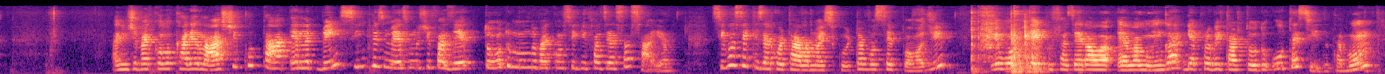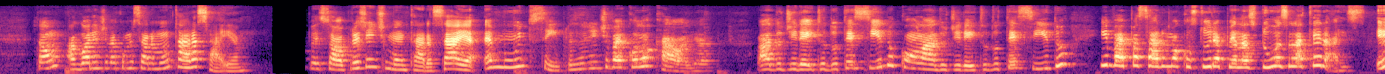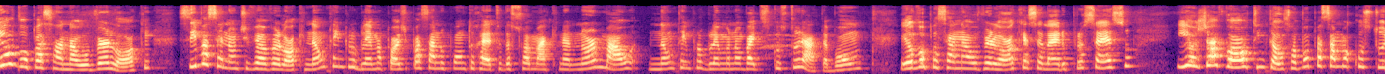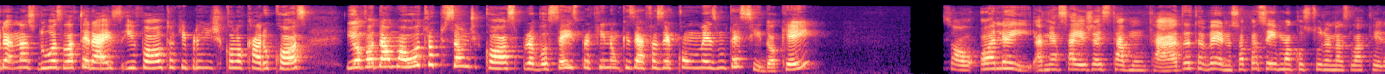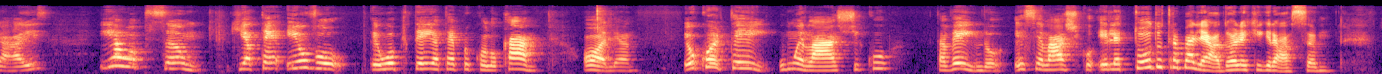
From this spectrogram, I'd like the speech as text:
A gente vai colocar elástico, tá? Ela é bem simples mesmo de fazer, todo mundo vai conseguir fazer essa saia. Se você quiser cortar ela mais curta, você pode. Eu optei por fazer ela, ela longa e aproveitar todo o tecido, tá bom? Então, agora a gente vai começar a montar a saia. Pessoal, pra gente montar a saia, é muito simples. A gente vai colocar, olha, lado direito do tecido com lado direito do tecido e vai passar uma costura pelas duas laterais. Eu vou passar na overlock, se você não tiver overlock, não tem problema, pode passar no ponto reto da sua máquina normal, não tem problema, não vai descosturar, tá bom? Eu vou passar na overlock, acelero o processo e eu já volto, então, só vou passar uma costura nas duas laterais e volto aqui pra gente colocar o cos. E eu vou dar uma outra opção de cos pra vocês, pra quem não quiser fazer com o mesmo tecido, ok? Pessoal, olha aí, a minha saia já está montada, tá vendo? Só passei uma costura nas laterais. E a opção que até eu vou, eu optei até por colocar, olha, eu cortei um elástico, tá vendo? Esse elástico, ele é todo trabalhado, olha que graça.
